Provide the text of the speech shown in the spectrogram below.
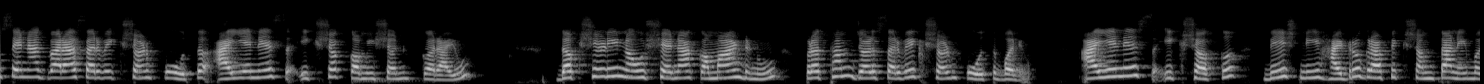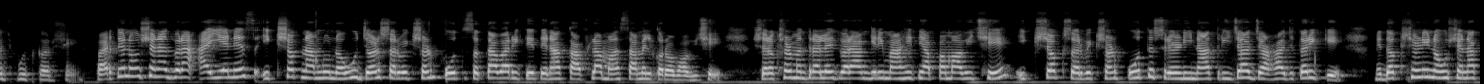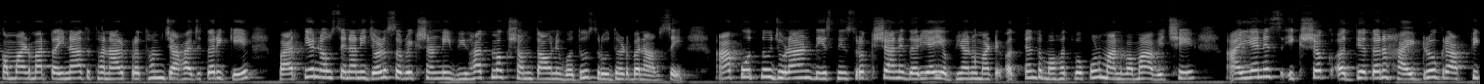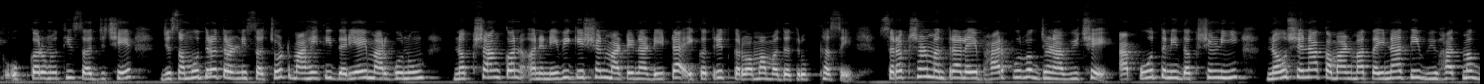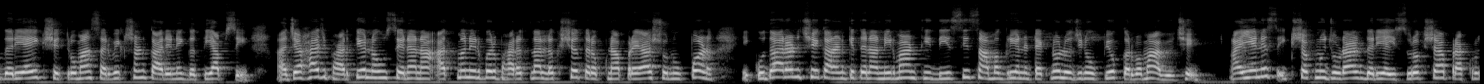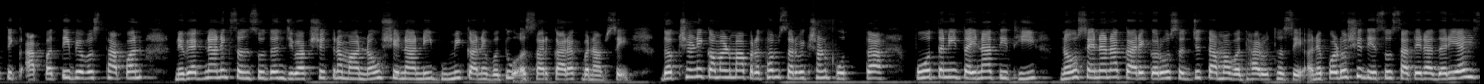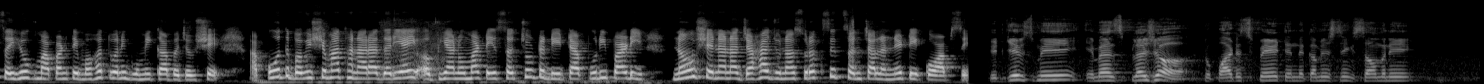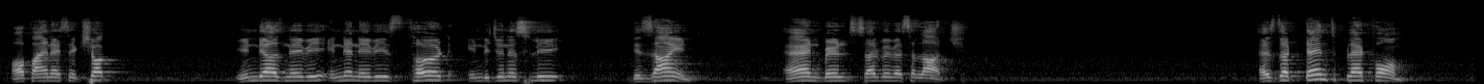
નૌસેના દ્વારા સર્વેક્ષણ પોત આઈએનએસ ઈક્ષક કમિશન કરાયું. દક્ષિણી નૌસેના કમાન્ડનું પ્રથમ જળ સર્વેક્ષણ પોત બન્યું. આઈએનએસ ઈક્ષક દેશની હાઇડ્રોગ્રાફિક ક્ષમતાને મજબૂત કરશે. ભારતીય નૌસેના દ્વારા આઈએનએસ ઈક્ષક નામનું નવું જળ સર્વેક્ષણ પોત સત્તાવાર રીતે તેના કાફલામાં સામેલ કરવામાં આવ્યું છે. સંરક્ષણ મંત્રાલય દ્વારા અંગેની માહિતી આપવામાં આવી છે. ઈક્ષક સર્વેક્ષણ પોત શ્રેણીના ત્રીજા જહાજ તરીકે ને દક્ષિણી નૌસેના કમાન્ડમાં તૈનાત થનાર પ્રથમ જહાજ તરીકે ભારતીય નૌસેનાની જળ સર્વેક્ષણની વ્યૂહાત્મક ક્ષમતાઓને વધુ સુદૃઢ બનાવશે. આ પોતનું જોડાણ દેશની સુરક્ષા અને દરિયાઈ અભિયાનો માટે અત્યંત મહત્વપૂર્ણ માનવામાં આવે છે. આઈએનએસ ઈક્ષક અદ્યતન હાઇડ્રોગ્રાફિક ઉપકરણોથી સજ્જ છે, જે સમુદ્ર તળની સચોટ માહિતી, દરિયાઈ માર્ગોનું નકશાંકન અને નેવિગેશન માટેના ડેટા એકત્રિત કરવામાં મદદરૂપ થશે. સંરક્ષણ મંત્રાલયે ભારપૂર્વક જણાવ્યું છે, આ પોતની દક્ષિણી નૌસેના કમાન્ડમાં તૈનાતી વ્યૂહાત્મક દરિયાઈ ક્ષેત્રોમાં સર્વેક્ષણ કાર્યને ગતિ આપશે. આ જહાજ ભારતીય નૌસેનાના આત્મનિર્ભર ભારતના લક્ષ્ય તરફના પ્રયાસોનું પણ એક ઉદાહરણ છે, કારણ કે તેના નિર્માણથી દેશી સામગ્રી અને ટેકનોલોજીનો ઉપયોગ કરવામાં આવ્યો છે. આઈએનએસ ઇક્ષકનું જોડાણ દરિયાઈ સુરક્ષા, પ્રાકૃતિક આપત્તિ વ્યવસ્થાપન અને વૈજ્ઞાનિક સંશોધન જેવા ક્ષેત્રમાં નૌસેનાની ભૂમિકાને વધુ અસરકારક બનાવશે. દક્ષિણી કમાન્ડમાં પ્રથમ સર્વેક્ષણ પોતા, પોતની તૈનાતીથી નૌસેનાના કાર્યકરો સજ્જતામાં વધારો થશે અને પડોશી દેશો સાથેના દરિયાઈ સહયોગમાં પણ તે મહત્વની ભૂમિકા ભજવશે. આ પોત ભવિષ્યમાં થનારા દરિયાઈ અભિયાનો માટે સચોટ ડેટા પૂરી પાડી નૌસેનાના જહાજોના સુરક્ષિત સંચાલનને ટેકો આપશે. It gives me immense pleasure to participate in the commissioning ceremony of INS Ikshak, India's Navy, Indian Navy's third indigenously designed and built survey vessel large. As the 10th platform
